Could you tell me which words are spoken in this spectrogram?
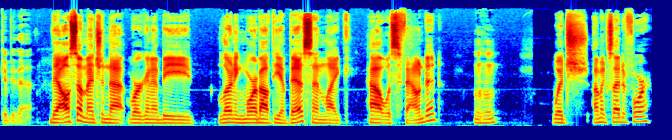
give you that. They also mentioned that we're going to be learning more about the Abyss and like how it was founded, Mm-hmm. which I'm excited for.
